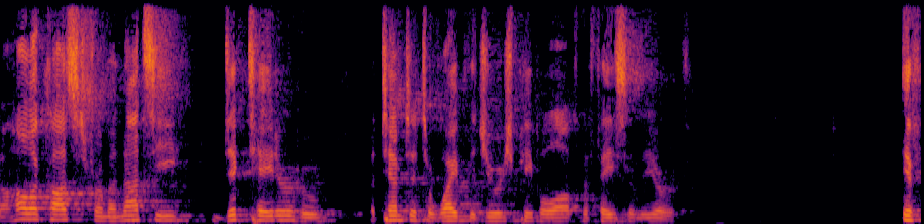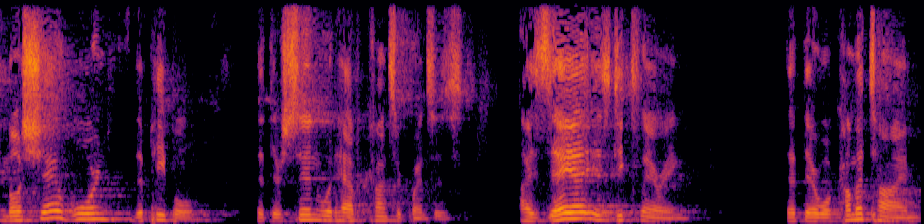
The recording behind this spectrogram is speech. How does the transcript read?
a Holocaust from a Nazi dictator who attempted to wipe the Jewish people off the face of the earth. If Moshe warned the people that their sin would have consequences, Isaiah is declaring that there will come a time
